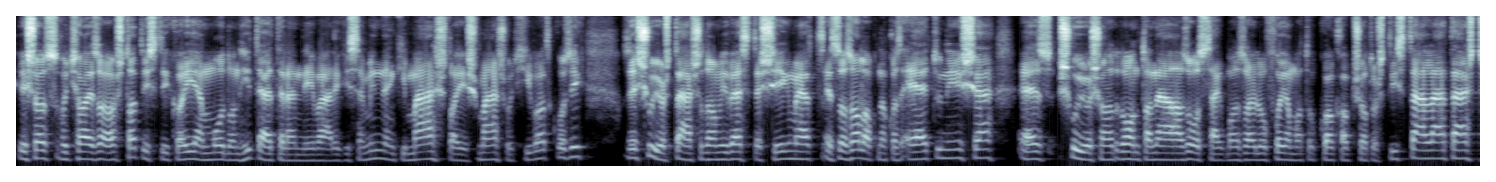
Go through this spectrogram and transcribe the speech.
és az, hogyha ez a statisztika ilyen módon hiteltelenné válik, hiszen mindenki másra és máshogy hivatkozik, az egy súlyos társadalmi veszteség, mert ez az alapnak az eltűnése, ez súlyosan rontaná az országban zajló folyamatokkal kapcsolatos tisztánlátást,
